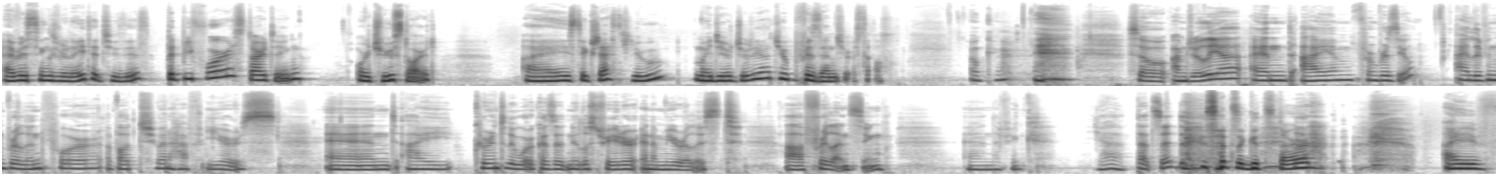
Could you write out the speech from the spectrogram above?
everything's related to this. But before starting, or to start, I suggest you, my dear Julia, to present yourself. Okay. so I'm Julia and I am from Brazil. I live in Berlin for about two and a half years. And I currently work as an illustrator and a muralist, uh, freelancing. And I think, yeah, that's it. That's a good start. Yeah. I've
